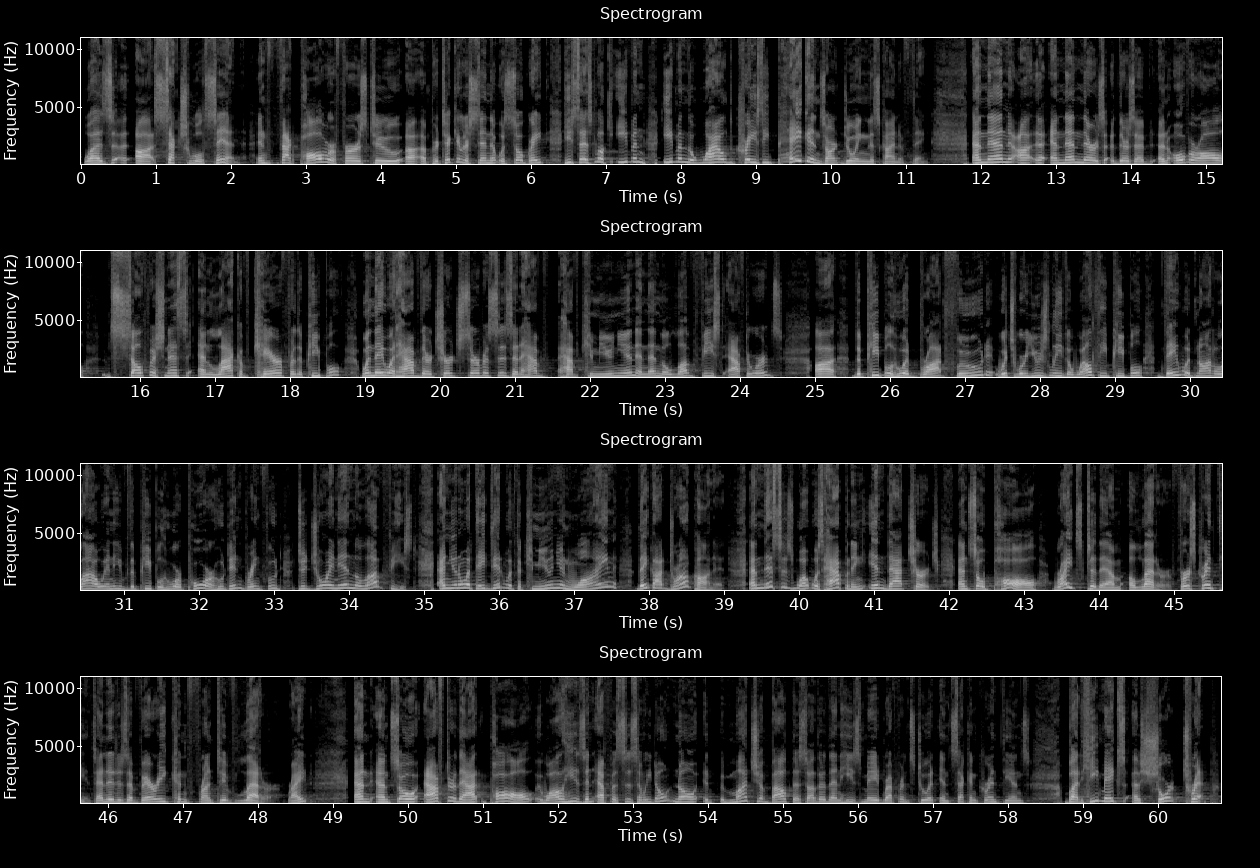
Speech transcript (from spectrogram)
was uh, sexual sin. In fact, Paul refers to uh, a particular sin that was so great. He says, Look, even, even the wild, crazy pagans aren't doing this kind of thing. And then, uh, and then there's, there's a, an overall selfishness and lack of care for the people. When they would have their church services and have, have communion and then the love feast afterwards, uh, the people who had brought food, which were usually the wealthy people, they would not allow any of the people who were poor, who didn't bring food, to join in the love feast. And you know what they did with the communion wine? They got drunk on it. And this is what was happening in that church. And so Paul writes to them a letter, First Corinthians, and it is a very confrontive letter, right? And, and so after that, Paul, while he is in Ephesus, and we don't know much about this other than he's made reference to it in Second Corinthians, but he makes a short trip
